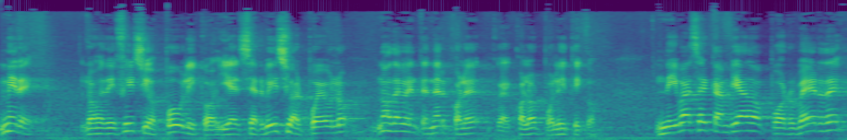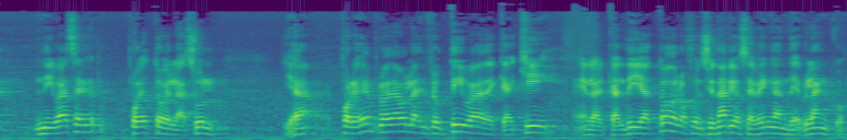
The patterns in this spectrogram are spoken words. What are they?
Mire, los edificios públicos y el servicio al pueblo no deben tener color político. Ni va a ser cambiado por verde, ni va a ser puesto el azul. ¿ya? Por ejemplo, he dado la instructiva de que aquí, en la alcaldía, todos los funcionarios se vengan de blanco.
